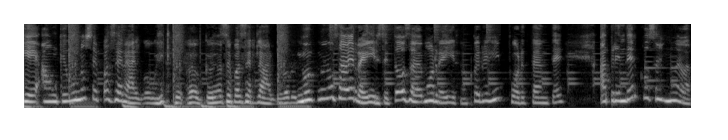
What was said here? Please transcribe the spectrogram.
que aunque uno sepa hacer algo, aunque uno sepa hacer algo, no, no sabe reírse, todos sabemos reírnos, pero es importante aprender cosas nuevas.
